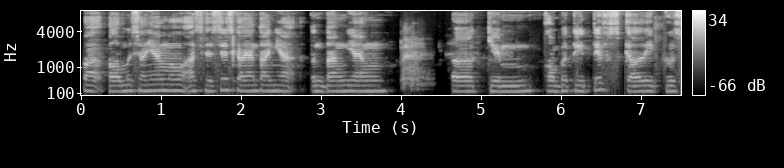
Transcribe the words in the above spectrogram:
Pak, kalau misalnya mau ACC sekalian tanya tentang yang uh, game kompetitif sekaligus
